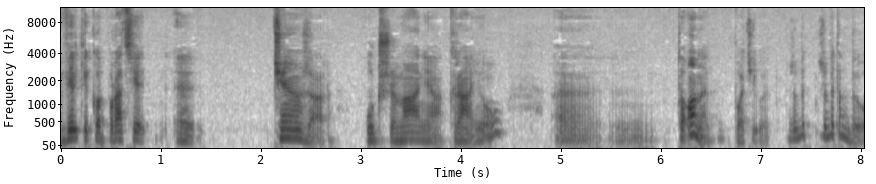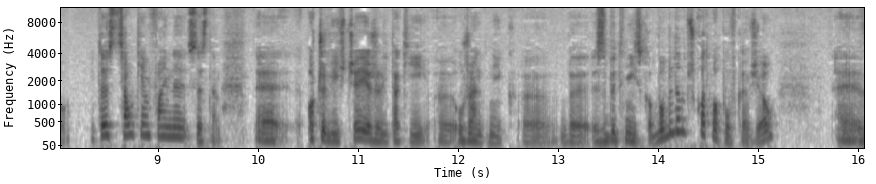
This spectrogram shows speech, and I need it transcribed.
wielkie korporacje ciężar utrzymania kraju, to one płaciły, żeby, żeby tak było. I to jest całkiem fajny system. E, oczywiście, jeżeli taki e, urzędnik e, by zbyt nisko, bo by na przykład łapówkę wziął, e,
